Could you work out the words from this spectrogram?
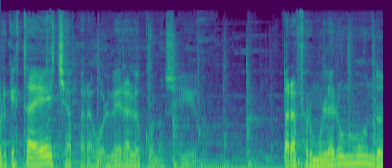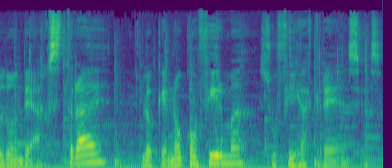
porque está hecha para volver a lo conocido, para formular un mundo donde abstrae lo que no confirma sus fijas creencias.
